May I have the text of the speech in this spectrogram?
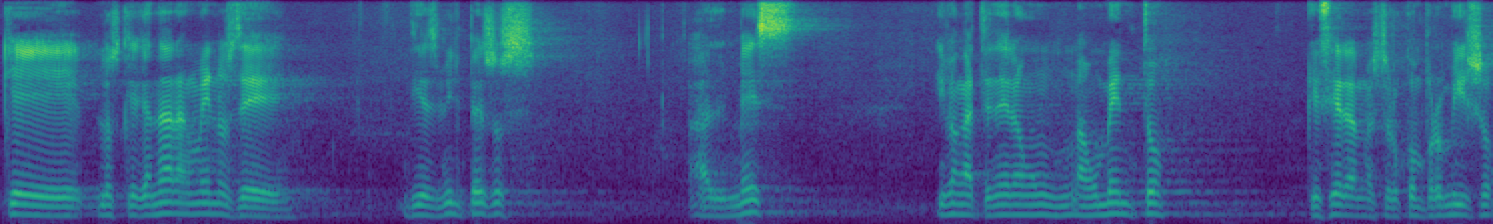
que los que ganaran menos de 10 mil pesos al mes iban a tener un aumento, que ese era nuestro compromiso,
